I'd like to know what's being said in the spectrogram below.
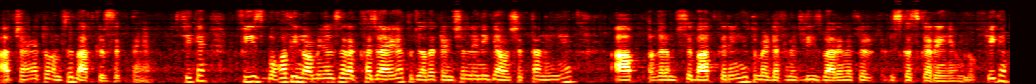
आप चाहें तो हमसे बात कर सकते हैं। ठीक है? फ़ीस बहुत ही नॉमिनल से रखा जाएगा तो ज़्यादा टेंशन लेने की आवश्यकता नहीं है। आप अगर हमसे बात करेंगे तो मैं डेफिनेटली इस बारे में फिर डिस्कस करेंगे हम लोग, ठीक है?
